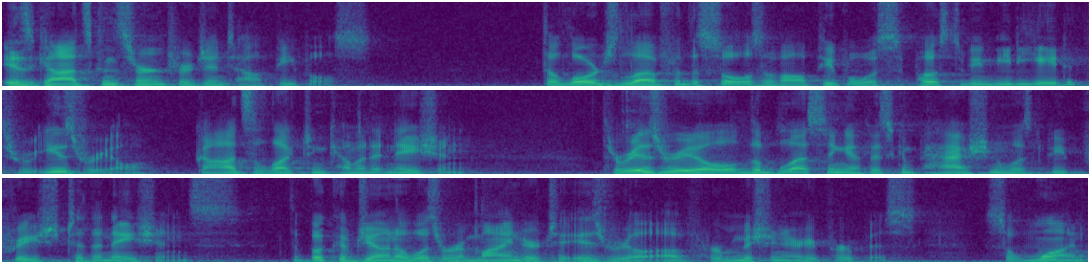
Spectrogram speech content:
is God's concern for Gentile peoples. The Lord's love for the souls of all people was supposed to be mediated through Israel, God's elect and covenant nation. Through Israel, the blessing of his compassion was to be preached to the nations. The book of Jonah was a reminder to Israel of her missionary purpose. So, one,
